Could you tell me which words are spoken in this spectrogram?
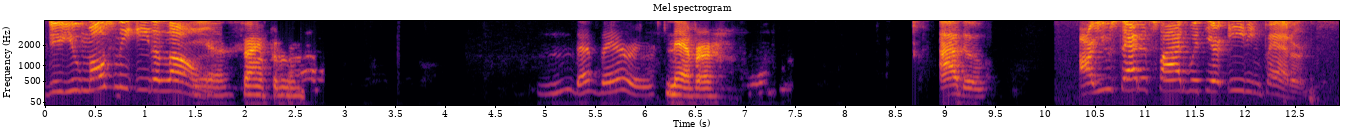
Do you mostly eat alone? Yeah, same for me. Mm, that varies. Never. I do. Are you satisfied with your eating patterns?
